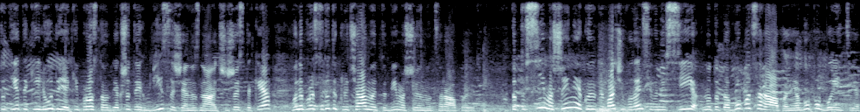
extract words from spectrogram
тут є такі люди, які просто, якщо ти їх бісиш, я не знаю, чи щось таке, вони просто тут і ключами тобі машину царапають. Тобто всі машини, які я бачу в Валенсії, вони всі, ну тобто або поцарапані, або побиті,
